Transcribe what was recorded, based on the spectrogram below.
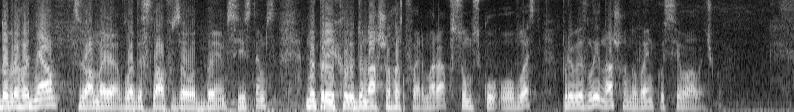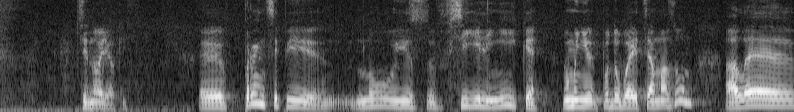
Доброго дня, з вами Владислав завод BM Systems. Ми приїхали до нашого фермера в Сумську область, привезли нашу новеньку сівалочку. Ціна якість. Е, в принципі, ну, із всієї лінійки, ну, мені подобається Amazon, але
